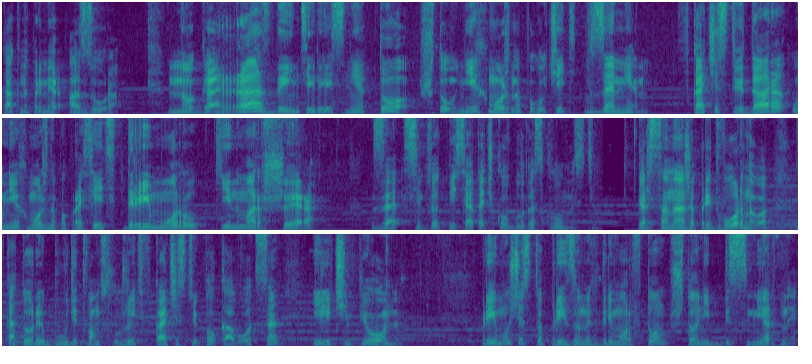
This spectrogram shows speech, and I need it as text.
как, например, Азура. Но гораздо интереснее то, что у них можно получить взамен. В качестве дара у них можно попросить Дремору Кинмаршера за 750 очков благосклонности. Персонажа придворного, который будет вам служить в качестве полководца или чемпиона – Преимущество призванных Дримор в том, что они бессмертны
